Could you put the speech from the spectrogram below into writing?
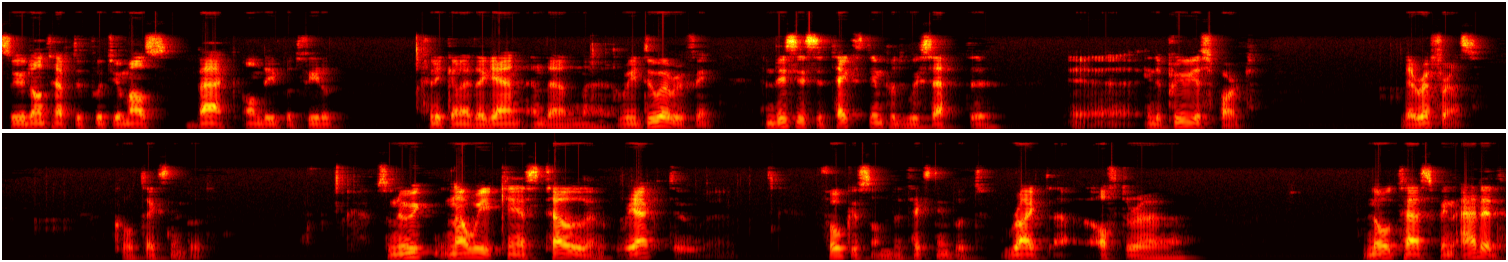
So you don't have to put your mouse back on the input field, click on it again, and then uh, redo everything. And this is the text input we set uh, uh, in the previous part, the reference called text input. So now we, now we can just tell React to uh, focus on the text input right after a node has been added.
